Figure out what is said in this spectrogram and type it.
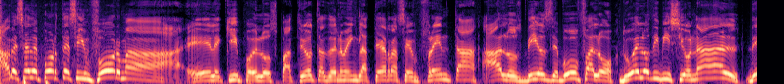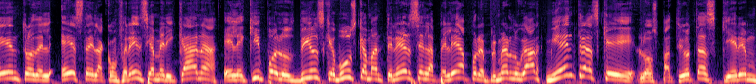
ABC Deportes informa. El equipo de los Patriotas de Nueva Inglaterra se enfrenta a los Bills de Buffalo. Duelo divisional dentro del este de la conferencia americana. El equipo de los Bills que busca mantenerse en la pelea por el primer lugar, mientras que los Patriotas quieren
